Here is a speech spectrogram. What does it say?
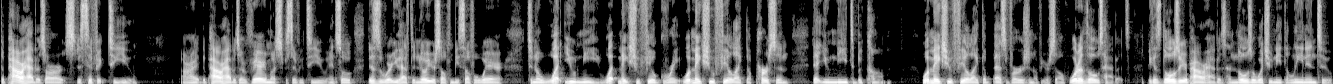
the power habits are specific to you all right. The power habits are very much specific to you. And so this is where you have to know yourself and be self aware to know what you need, what makes you feel great, what makes you feel like the person that you need to become, what makes you feel like the best version of yourself. What are those habits? Because those are your power habits and those are what you need to lean into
